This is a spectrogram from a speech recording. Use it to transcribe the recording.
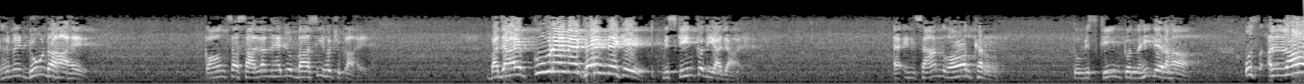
گھر میں ڈھونڈ رہا ہے۔ کون سا سالن ہے جو باسی ہو چکا ہے؟ بجائے کوڑے میں پھینکنے کے مسکین کو دیا جائے۔ اے انسان غور کر، تو مسکین کو نہیں دے رہا، اس اللہ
